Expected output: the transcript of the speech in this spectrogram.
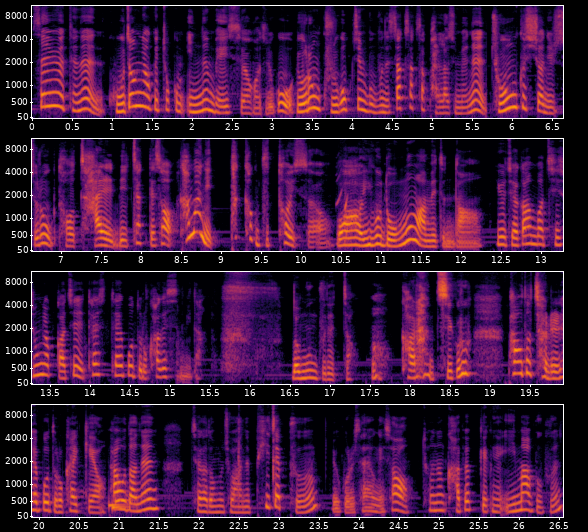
세미매트는 고정력이 조금 있는 베이스여가지고 이런 굴곡진 부분을 싹싹싹 발라주면 좋은 쿠션일수록 더 잘 밀착돼서 가만히 탁 하고 붙어 있어요. 와, 이거 너무 마음에 든다. 이거 제가 한번 지속력까지 테스트 해보도록 하겠습니다. 너무 흥분했죠? 어, 가라앉히고 파우더 처리를 해보도록 할게요. 파우더는 제가 너무 좋아하는 피 제품 이거를 사용해서 저는 가볍게 그냥 이마 부분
